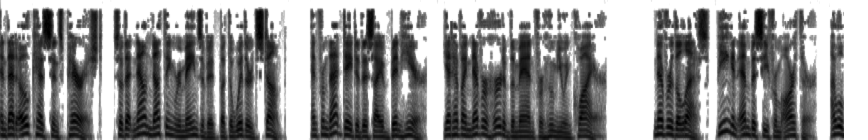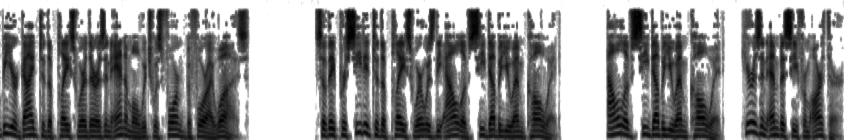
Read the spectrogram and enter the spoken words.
And that oak has since perished, so that now nothing remains of it but the withered stump. And from that day to this I have been here, yet have I never heard of the man for whom you inquire. Nevertheless, being an embassy from Arthur, I will be your guide to the place where there is an animal which was formed before I was. So they proceeded to the place where was the owl of Cwm Cawlwyd. Owl of Cwm Cawlwyd, here is an embassy from Arthur.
